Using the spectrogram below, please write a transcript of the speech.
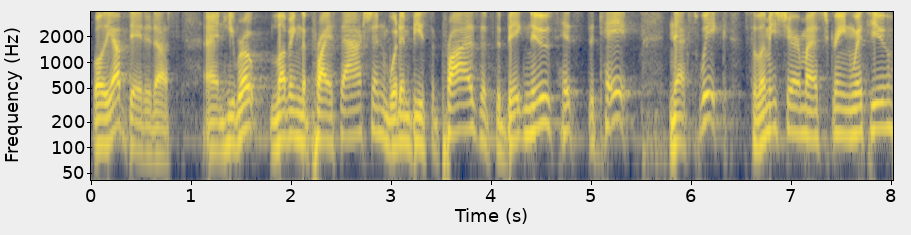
Well, he updated us and he wrote, Loving the price action. Wouldn't be surprised if the big news hits the tape next week. So let me share my screen with you.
